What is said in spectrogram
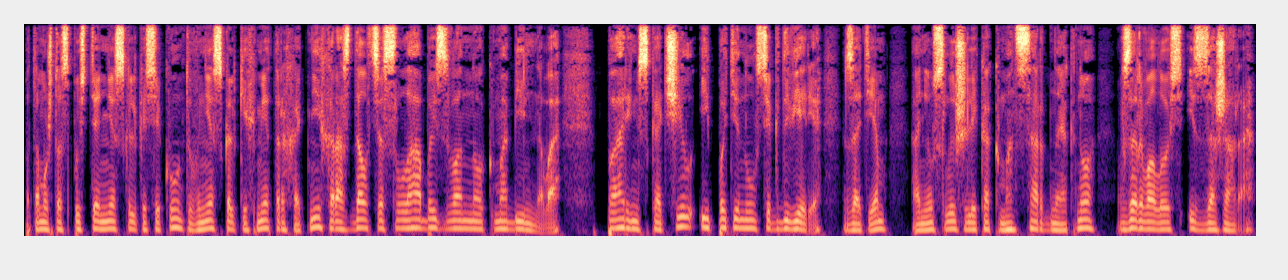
потому что спустя несколько секунд в нескольких метрах от них раздался слабый звонок мобильного. Парень вскочил и потянулся к двери. Затем они услышали, как мансардное окно взорвалось из-за жара.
